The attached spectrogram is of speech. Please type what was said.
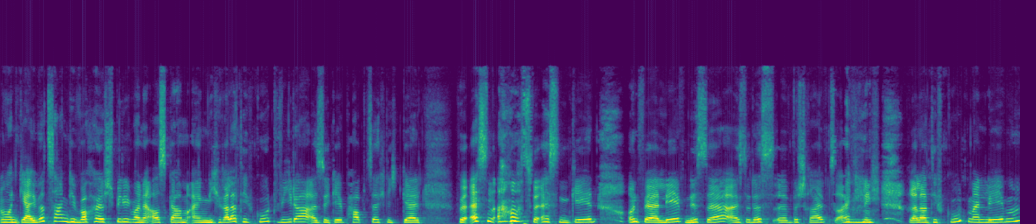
Und ja, ich würde sagen, die Woche spiegelt meine Ausgaben eigentlich relativ gut wider. Also ich gebe hauptsächlich Geld für Essen aus, für Essen gehen und für Erlebnisse. Also das äh, beschreibt es eigentlich relativ gut, mein Leben.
